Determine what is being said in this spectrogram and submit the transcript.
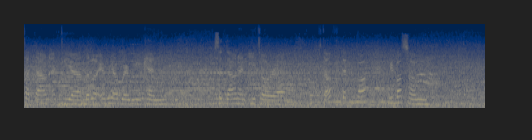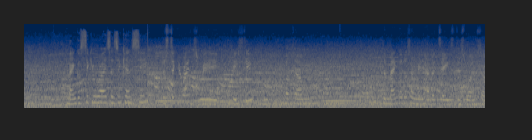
Sat down at the uh, middle area where we can sit down and eat our um, stuff that we bought. We bought some mango sticky rice as you can see. The sticky rice is really tasty, but um, the mango doesn't really have a taste this one, so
